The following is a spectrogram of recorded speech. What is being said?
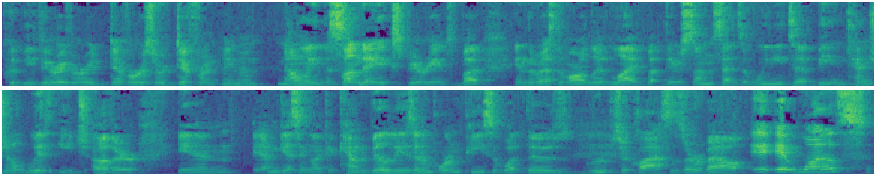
could be very very diverse or different in mm-hmm. not only in the sunday experience but in the rest of our lived life. But there's some sense of we need to be intentional with each other in i'm guessing like accountability is an important piece of what those groups or classes are about. It, it was,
